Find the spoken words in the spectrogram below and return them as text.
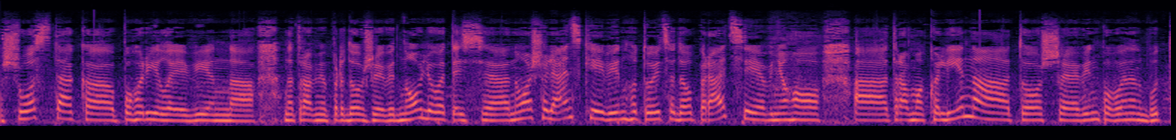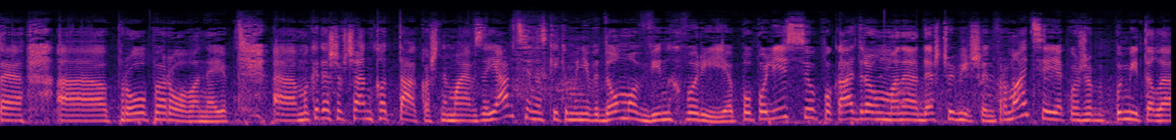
шостак. А, Погорілий він на травмі продовжує відновлюватись. Ну а Шулянський він готується до операції. В нього травма коліна, тож е, він повинен бути прооперований. Е, Микита Шевченко також немає в заявці. Наскільки мені відомо, він хворіє. По поліссю, по кадрам у мене дещо більше інформації. Як ви вже помітили,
